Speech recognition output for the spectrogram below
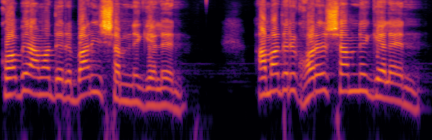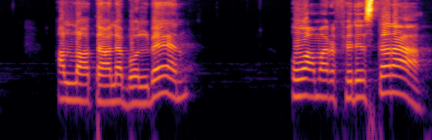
কবে আমাদের বাড়ির সামনে গেলেন? আমাদের ঘরের সামনে গেলেন? আল্লাহ তাআলা বলবেন, ও আমার ফেরেস্তারা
